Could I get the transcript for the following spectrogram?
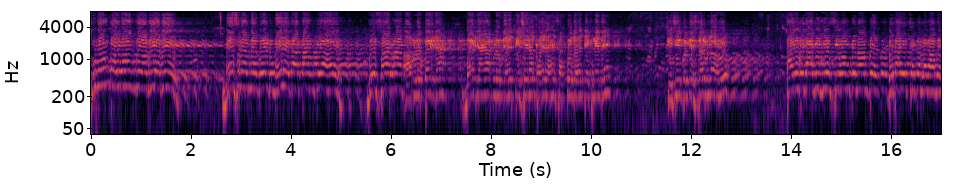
शुभम पहलवान जो अभी अभी नेशनल में गोल्ड देने का काम किया है। जो सारनाथ आप लोग बैठ जाएँ बैठ जाएँ आप लोग जो है पीछे ना खड़े रहें सबको जो है देखने दें। किसी को डिस्टर्ब ना हो। ताली बजा दीजिए शिवम के नाम पे बेटा एक चक्कर लगा दो।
